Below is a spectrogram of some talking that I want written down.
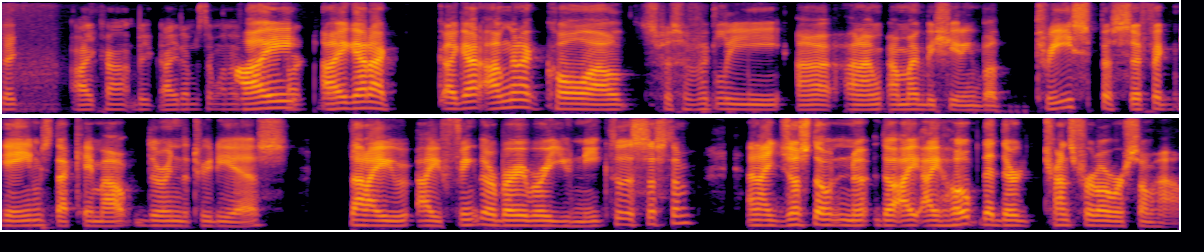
big icon, big items that want to? I I gotta I got I'm gonna call out specifically uh, and I, I might be cheating, but three specific games that came out during the 3DS that I I think they're very very unique to the system, and I just don't know. I I hope that they're transferred over somehow.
